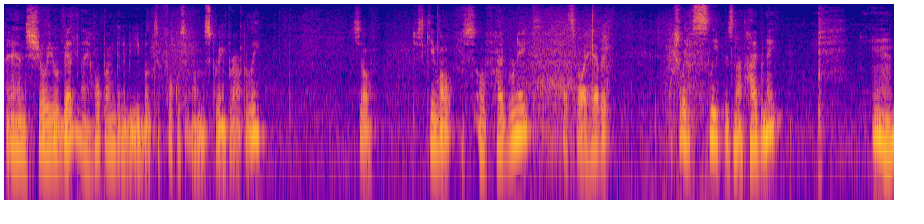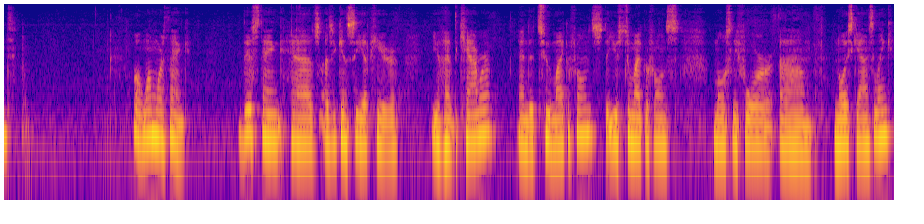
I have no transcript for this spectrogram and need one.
and show you a bit. I hope I'm going to be able to focus it on the screen properly. So, just came out of hibernate. That's how I have it. Actually, sleep is not hibernate. and well one more thing this thing has as you can see up here you have the camera and the two microphones they use two microphones mostly for um, noise canceling.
